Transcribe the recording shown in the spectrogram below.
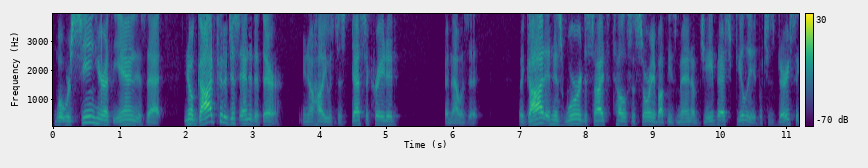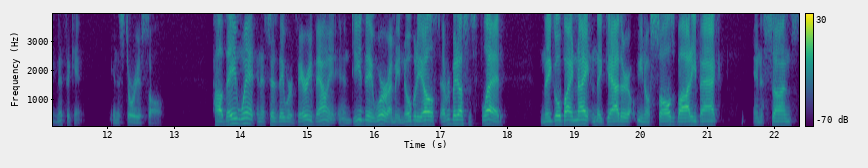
what we're seeing here at the end is that you know God could have just ended it there. You know how he was just desecrated, and that was it. But God in His Word decides to tell us a story about these men of Jabesh Gilead, which is very significant in the story of Saul how they went, and it says they were very valiant, and indeed they were. I mean, nobody else, everybody else has fled, and they go by night and they gather, you know, Saul's body back and his sons,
